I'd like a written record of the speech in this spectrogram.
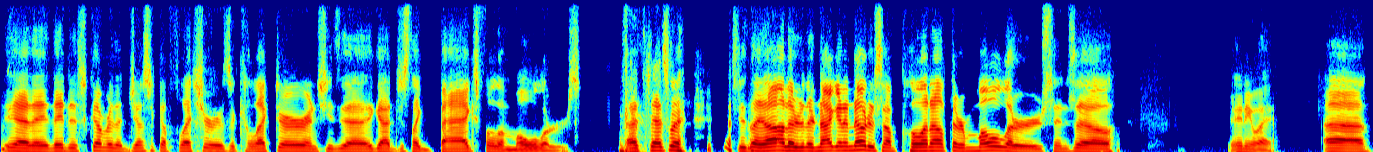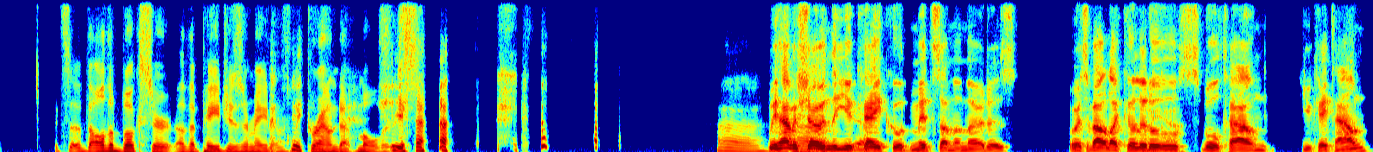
Yeah, they they discover that Jessica Fletcher is a collector, and she's uh, got just like bags full of molars. That's that's what she's like. Oh, they're they're not gonna notice. I'm pulling out their molars, and so anyway, uh, It's uh, all the books are uh, the pages are made of ground up molars. yeah. Uh, We have a show uh, in the UK yeah. called Midsomer Murders, where it's about like a little Yeah. small town UK town,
